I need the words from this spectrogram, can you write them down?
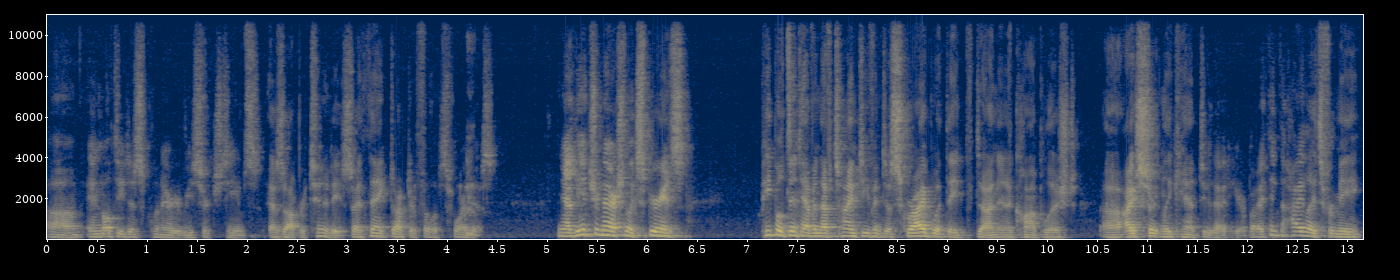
um, and multidisciplinary research teams as opportunities. So I thank Dr. Phillips for this. Now, the international experience, people didn't have enough time to even describe what they've done and accomplished. Uh, I certainly can't do that here, but I think the highlights for me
